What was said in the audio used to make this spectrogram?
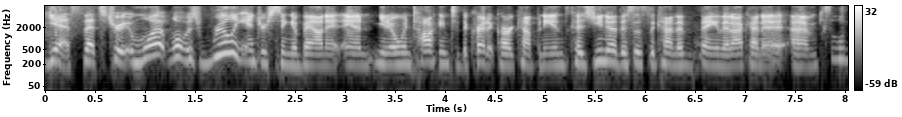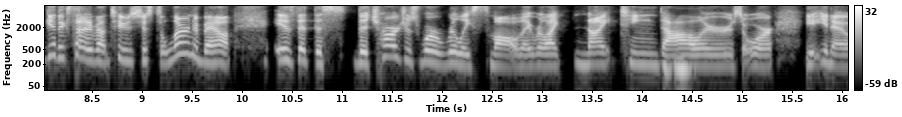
Yes, that's true. And what what was really interesting about it, and you know, when talking to the credit card company, and because you know this is the kind of thing that I kind of um, get excited about too, is just to learn about, is that the the charges were really small. They were like nineteen mm-hmm. dollars, mm-hmm. or you, you know,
